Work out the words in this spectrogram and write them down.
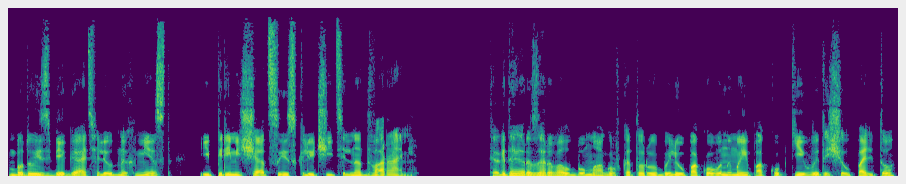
Буду избегать людных мест и перемещаться исключительно дворами. Когда я разорвал бумагу, в которую были упакованы мои покупки, и вытащил пальто,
